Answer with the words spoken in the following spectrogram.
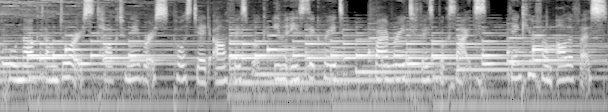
who knocked on doors, talked to neighbors, posted on Facebook, even in secret, private Facebook sites, thank you from all of us.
